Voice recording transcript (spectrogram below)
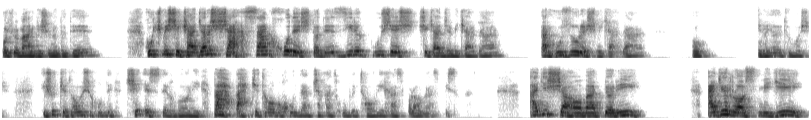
حکم مرگشون رو داده. حکم شکنجه رو شخصا خودش داده زیر گوشش شکنجه می‌کردن در حضورش می‌کردن. خب اینا یادتون باشه. ایشون کتابش خونده. چه استقبالی. به به کتاب خوندم. چقدر خوبه تاریخ از فلان است اگه شهامت داری اگه راست میگی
